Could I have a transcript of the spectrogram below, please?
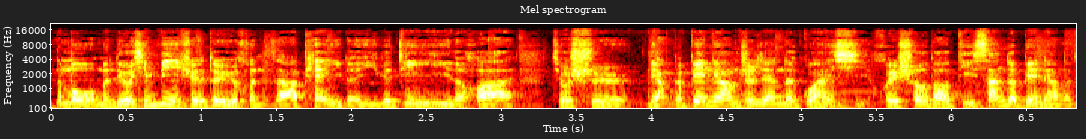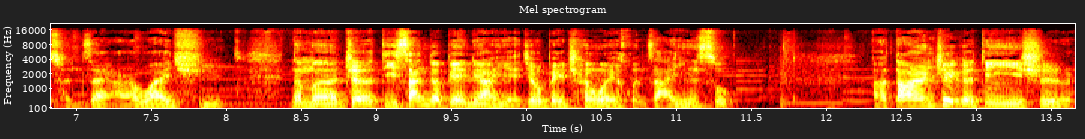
那么，我们流行病学对于混杂偏移的一个定义的话，就是两个变量之间的关系会受到第三个变量的存在而歪曲。那么，这第三个变量也就被称为混杂因素。啊，当然，这个定义是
